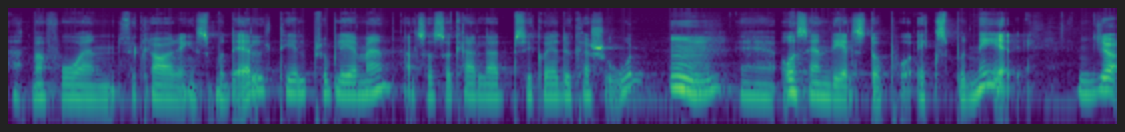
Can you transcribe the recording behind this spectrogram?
att man får en förklaringsmodell till problemen, alltså så kallad psykoedukation. Eh, och sen dels då på exponering. Ja,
